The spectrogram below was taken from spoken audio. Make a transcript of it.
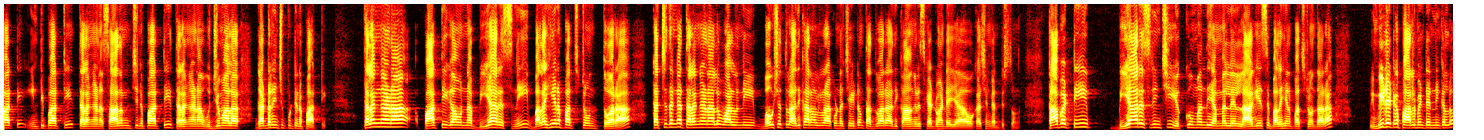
పార్టీ ఇంటి పార్టీ తెలంగాణ సాధించిన పార్టీ తెలంగాణ ఉద్యమాల గడ్డ నుంచి పుట్టిన పార్టీ. తెలంగాణ పార్టీగా ఉన్న బీఆర్ఎస్ని బలహీనపరచడం ద్వారా ఖచ్చితంగా తెలంగాణలో వాళ్ళని భవిష్యత్తులో అధికారంలో రాకుండా చేయడం తద్వారా అది కాంగ్రెస్కి అడ్వాంటేజ్ అవకాశం కనిపిస్తుంది. కాబట్టి బీఆర్ఎస్ నుంచి ఎక్కువ మంది ఎమ్మెల్యేలు లాగేసి బలహీనపరచడం ద్వారా ఇమీడియట్గా పార్లమెంట్ ఎన్నికల్లో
